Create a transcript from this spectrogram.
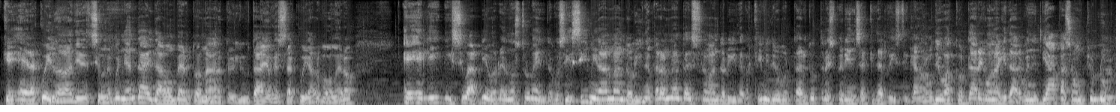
che era quella la direzione. Quindi andai da Umberto Amato, il liutaio che sta qui al Vomero, e gli dissi: Guarda, io vorrei uno strumento così simile al mandolino, però non ad essere mandolino, perché mi devo portare tutta l'esperienza chitarristica, me lo devo accordare con una chitarra, quindi diapason più lungo.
